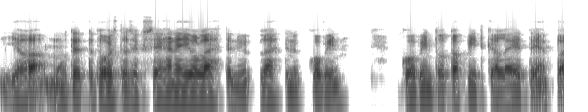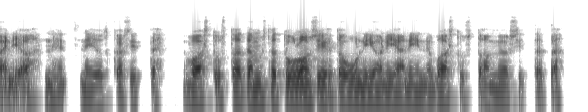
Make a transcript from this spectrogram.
Ja, mutta että toistaiseksi sehän ei ole lähtenyt, lähtenyt kovin, kovin tota pitkälle eteenpäin ja ne, ne, jotka sitten vastustaa tämmöistä tulonsiirtounionia, niin ne vastustaa myös sitten tätä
